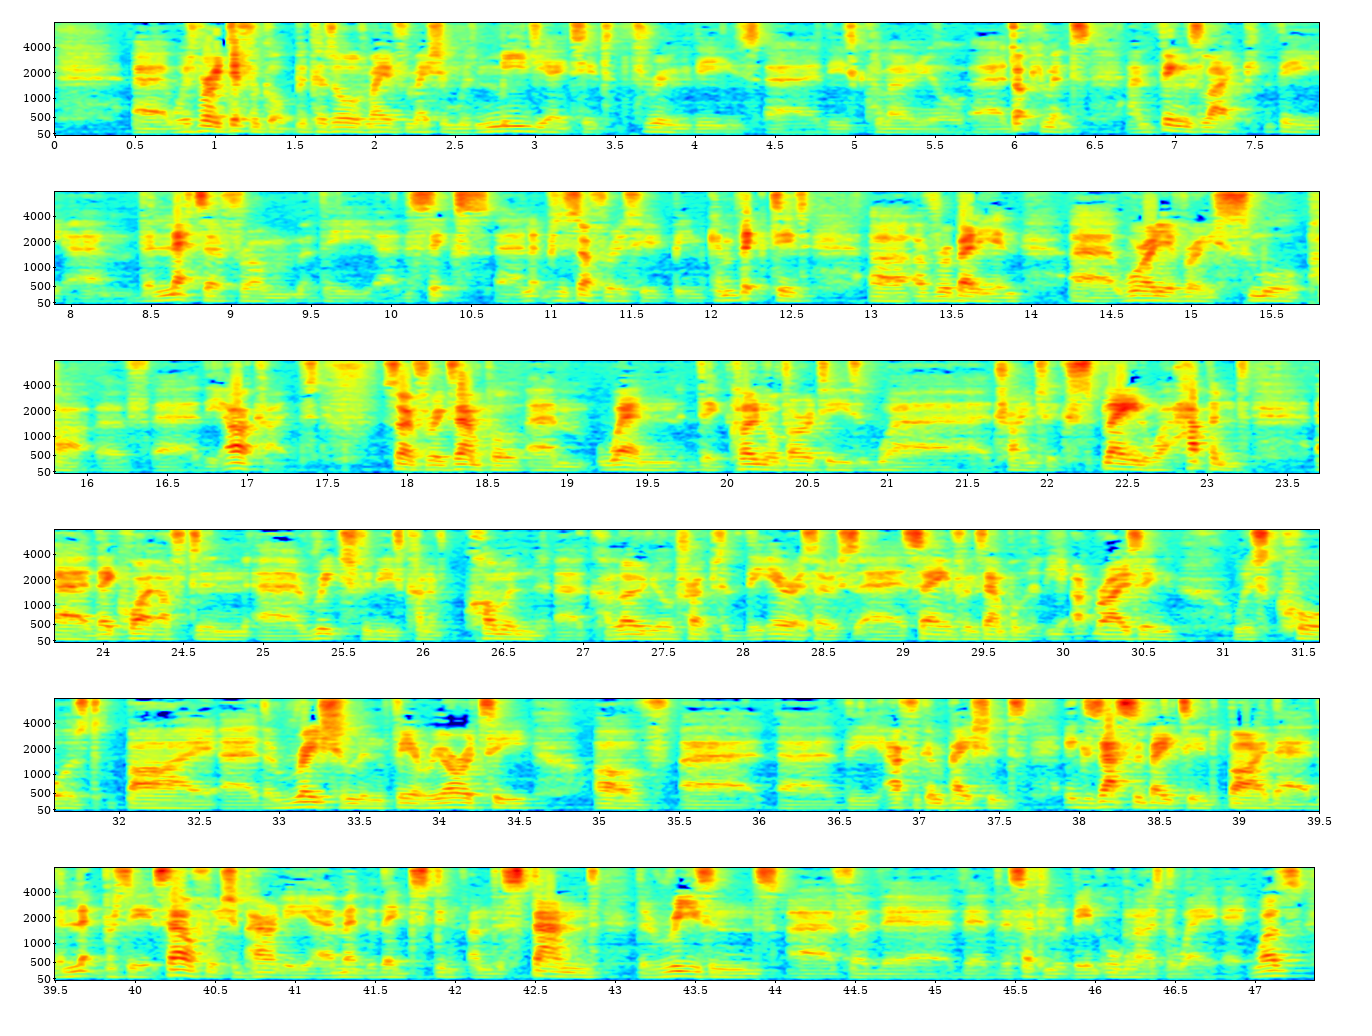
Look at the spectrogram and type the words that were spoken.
uh, was very difficult because all of my information was mediated through these uh, these colonial uh, documents and things like the um, the letter from the uh, the six uh, leprosy sufferers who'd been convicted uh, of rebellion were only a very small part of the archives. So, for example, um, when the colonial authorities were trying to explain what happened uh, they quite often uh, reach for these kind of common uh, colonial tropes of the era. So, uh, saying, for example, that the uprising was caused by uh, the racial inferiority of the African patients, exacerbated by their the leprosy itself, which apparently meant that they just didn't understand the reasons for the, the, the settlement being organised the way it was.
